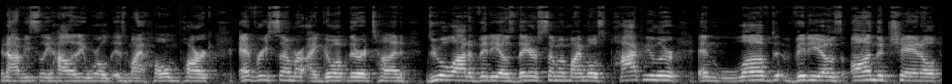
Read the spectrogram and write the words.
and obviously Holiday World is my home park. Every summer I go up there a ton, do a lot of videos. They are some of my most popular and loved videos on the channel.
